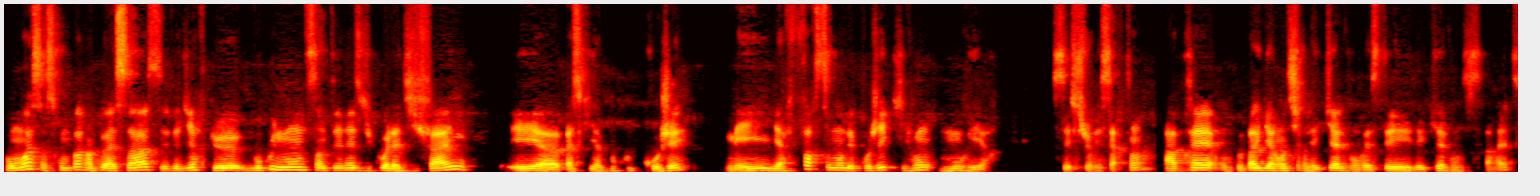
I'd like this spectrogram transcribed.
pour moi, ça se compare un peu à ça, c'est-à-dire que beaucoup de monde s'intéresse du coup à la DeFi et parce qu'il y a beaucoup de projets, mais il y a forcément des projets qui vont mourir c'est sûr et certain. Après, on ne peut pas garantir lesquels vont rester et lesquels vont disparaître.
